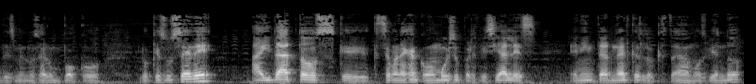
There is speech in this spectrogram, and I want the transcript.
desmenuzar un poco lo que sucede. Hay datos que, que se manejan como muy superficiales en Internet, que es lo que estábamos viendo.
